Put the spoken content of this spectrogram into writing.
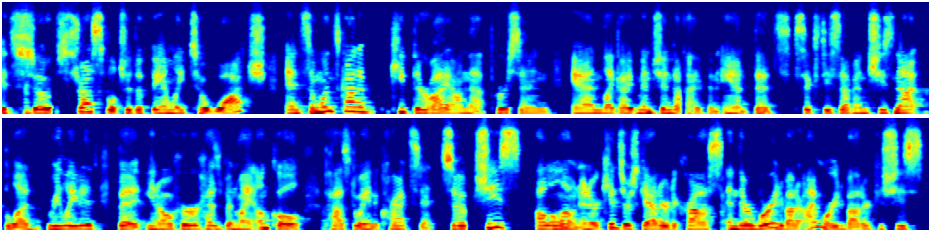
It's mm-hmm. so stressful to the family to watch, and someone's got to keep their eye on that person. And like I mentioned, I have an aunt that's 67. She's not blood related, but you know, her husband, my uncle, passed away in a car accident. So she's all alone, and her kids are scattered across, and they're worried about her. I'm worried about her because she's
